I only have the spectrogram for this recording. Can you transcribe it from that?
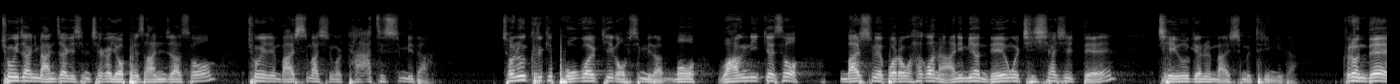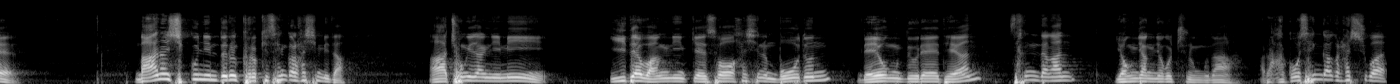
총 회장님 앉아 계시면 제가 옆에서 앉아서 총 회장님 말씀하시는 걸 다 듣습니다. 저는 그렇게 보고할 기회가 없습니다. 뭐 왕님께서 말씀해 보라고 하거나 아니면 내용을 지시하실 때 제 의견을 말씀을 드립니다. 그런데 많은 식구님들은 그렇게 생각을 하십니다. 아, 총회장님이 이대 왕님께서 하시는 모든 내용들에 대한 상당한 영향력을 주는구나 라고 생각을 할 수가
